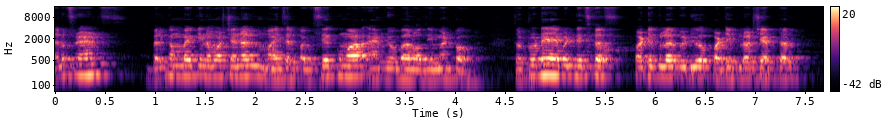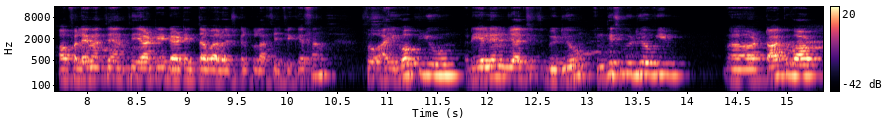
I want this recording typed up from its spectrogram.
Hello friends, welcome back in our channel. Myself Abhishek Kumar, I am your biology mentor. So today I will discuss particular video, particular chapter of 11th NCERT, that is the biological classification. So I hope you really enjoy this video. In this video we uh, talk about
